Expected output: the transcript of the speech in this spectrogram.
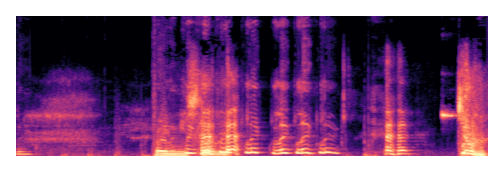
Look. Bro, do you look, look, look, look, look, look, look. Kill him.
